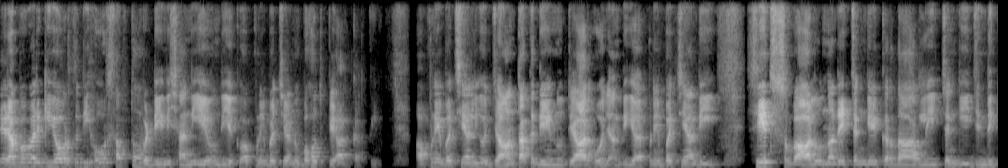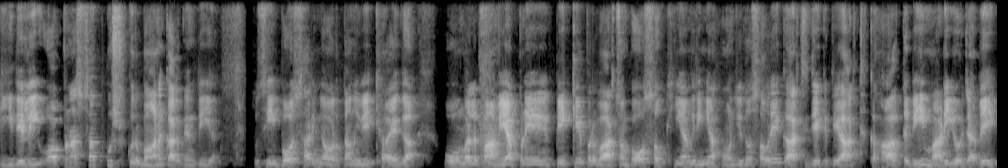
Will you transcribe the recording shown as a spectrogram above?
ਤੇ ਰੱਬ ਵਰਗੀ ਔਰਤ ਦੀ ਹੋਰ ਸਭ ਤੋਂ ਵੱਡੀ ਨਿਸ਼ਾਨੀ ਇਹ ਹੁੰਦੀ ਹੈ ਕਿ ਉਹ ਆਪਣੇ ਬੱਚਿਆਂ ਨੂੰ ਬਹੁਤ ਪਿਆਰ ਕਰਦੀ। ਆਪਣੇ ਬੱਚਿਆਂ ਲਈ ਉਹ ਜਾਨ ਤੱਕ ਦੇਣ ਨੂੰ ਤਿਆਰ ਹੋ ਜਾਂਦੀ ਹੈ ਆਪਣੇ ਬੱਚਿਆਂ ਦੀ ਸਿਹਤ ਸੰਭਾਲ ਉਹਨਾਂ ਦੇ ਚੰਗੇ ਕਿਰਦਾਰ ਲਈ, ਚੰਗੀ ਜ਼ਿੰਦਗੀ ਦੇ ਲਈ ਉਹ ਆਪਣਾ ਸਭ ਕੁਝ ਕੁਰਬਾਨ ਕਰ ਦਿੰਦੀ ਹੈ ਤੁਸੀਂ ਬਹੁਤ ਸਾਰੀਆਂ ਔਰਤਾਂ ਨੂੰ ਵੇਖਿਆ ਹੋਏਗਾ, ਉਹ ਮਤਲਬ ਭਾਵੇਂ ਆਪਣੇ ਪੇਕੇ ਪਰਿਵਾਰ ਚੋਂ ਬਹੁਤ ਸੌਖੀਆਂ ਵੀ ਰਹੀਆਂ ਹੋਣ, ਜਦੋਂ ਸਹੁਰੇ ਘਰ 'ਚ ਜੇ ਕਿਤੇ ਆਰਥਿਕ ਹਾਲਤ ਵੀ ਮਾੜੀ ਹੋ ਜਾਵੇ,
